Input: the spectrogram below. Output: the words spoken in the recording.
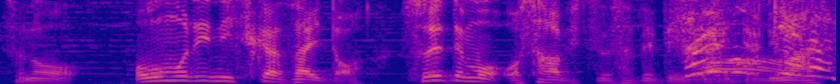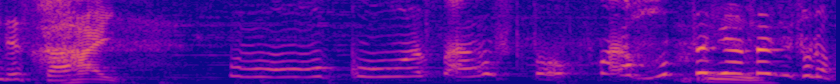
その大盛りにしてくださいとそれでもおサービスさせていただいております。それも OK なんですか？はい。さん太っ腹本当に優しい、その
